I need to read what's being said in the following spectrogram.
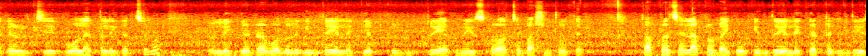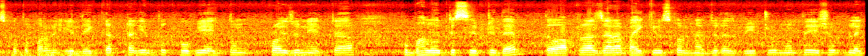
আগের যে গোল একটা লেগ গার্ড ছিল, ওই লেগ গার্ডটার বদলে কিন্তু এই লেগ গার্ড কিন্তু এখন ইউজ করা হচ্ছে বাসনটুতে। তো আপনারা চাইলে আপনার বাইকেও কিন্তু এই লেগ গার্ডটা কিন্তু ইউজ করতে পারেন। এই লেগ গার্ডটা কিন্তু খুবই একদম প্রয়োজনীয় একটা খুব ভালো একটি সেফটি দেয়। তো আপনারা যারা বাইক ইউজ করেন অ্যাবজেটাস বিটুর মধ্যে এইসব লেগ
